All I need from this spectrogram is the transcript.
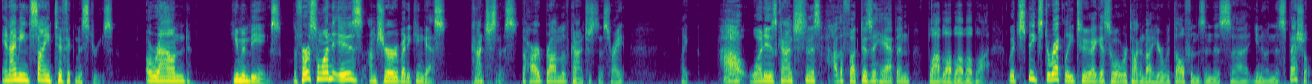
and I mean scientific mysteries, around human beings. The first one is, I'm sure everybody can guess, consciousness, the hard problem of consciousness, right? Like, how what is consciousness? How the fuck does it happen? Blah blah blah blah blah. Which speaks directly to i guess what we're talking about here with dolphins in this uh, you know in this special.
